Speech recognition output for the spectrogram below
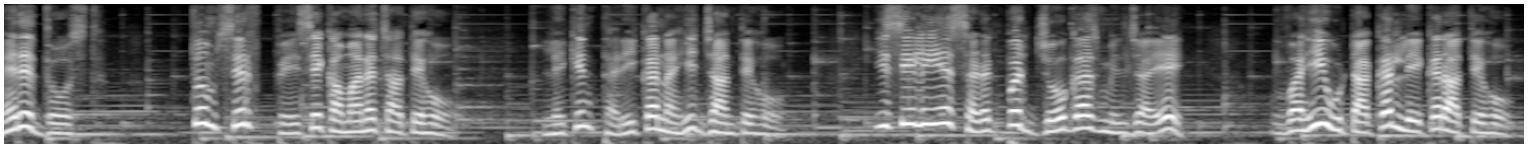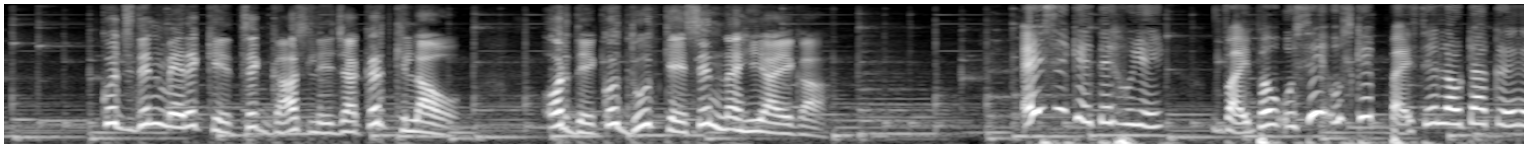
मेरे दोस्त तुम सिर्फ़ पैसे कमाना चाहते हो, लेकिन तरीका नहीं जानते हो। इसीलिए सड़क पर जो घास मिल जाए, वही उठाकर लेकर आते हो। कुछ दिन मेरे खेत से घास ले जाकर खिलाओ, और देखो दूध कैसे नहीं आएगा। ऐसे कहते हुए, वैभव उसे उसके पैसे लौटाकर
